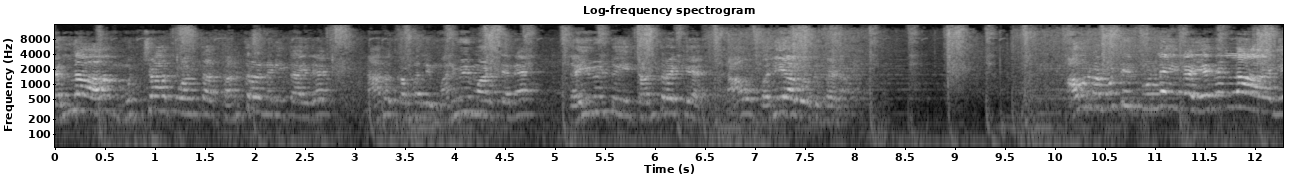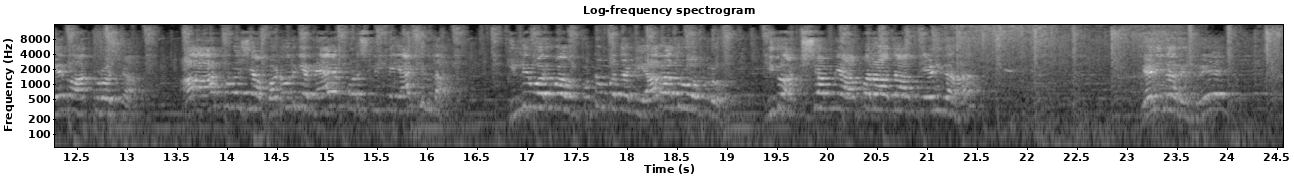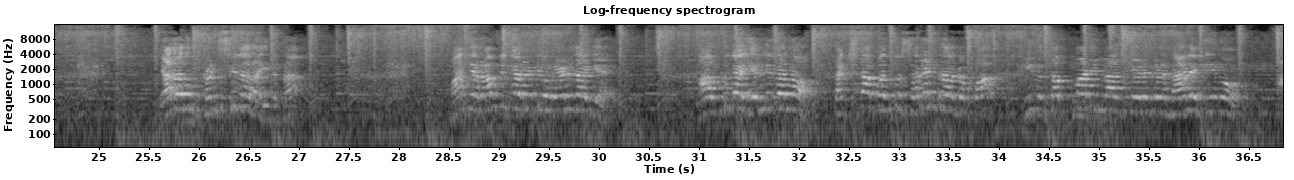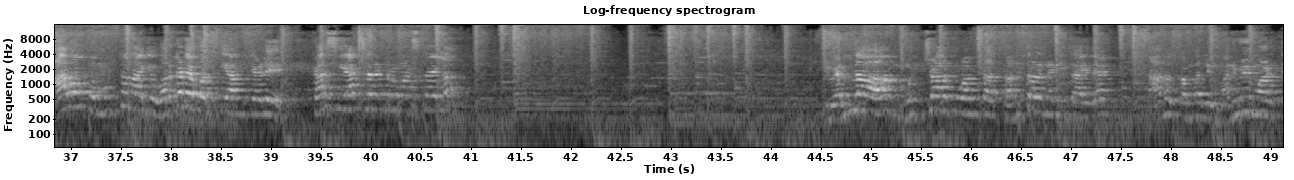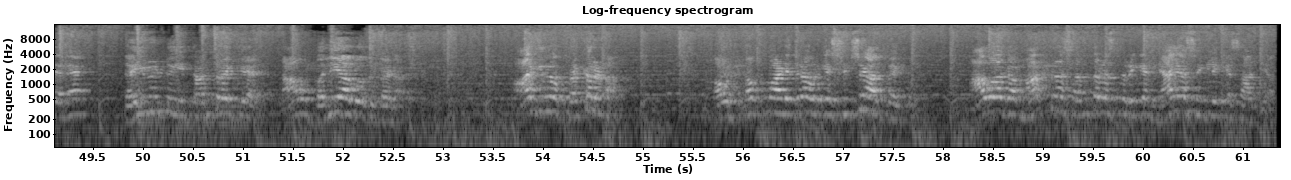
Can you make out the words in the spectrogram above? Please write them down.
ಇವೆಲ್ಲ ಮುಚ್ಚಾಕುವಂತ ತಂತ್ರ ನಡೀತಾ ಇದೆ. ನಾನು ತಮ್ಮಲ್ಲಿ ಮನವಿ ಮಾಡ್ತೇನೆ. ದಯವಿಟ್ಟು ಈ ತಂತ್ರಕ್ಕೆ ನಾವು ಬಲಿಯಾಗೋದು ಬೇಡ. ಅವ್ರನ್ನ ಮುಟ್ಟಿದ ಕೂಡಲೇ ಈಗ ಏನೆಲ್ಲ ಏನು ಆಕ್ರೋಶ, ಆ ಆಕ್ರೋಶ ಬಡವರಿಗೆ ನ್ಯಾಯ ಕೊಡಿಸ್ಲಿಕ್ಕೆ ಯಾಕಿಲ್ಲ? ಇಲ್ಲಿವರೆಗೂ ಅವ್ರ ಕುಟುಂಬದಲ್ಲಿ ಯಾರಾದ್ರೂ ಒಬ್ರು ಇದು ಅಕ್ಷಮ್ಯ ಅಪರಾಧ ಅಂತ ಹೇಳಿದಾರ? ಹೇಳಿದಾರೇನ್ರಿ? ಯಾರಾದ್ರೂ ಖಂಡಿಸಿದಾರ ಇದನ್ನ? ಮಾನ್ಯ ರಾಮಲಿಂಗಾರೆಡ್ಡಿ ಅವರು ಹೇಳಿದಾಗೆ ಆ ಹುಡುಗ ಎಲ್ಲಿದಾನೋ ತಕ್ಷಣ ಬಂದು ಸರೆಂಡರ್ ಆಗಪ್ಪ, ನೀನು ತಪ್ಪು ಮಾಡಿಲ್ಲ ಅಂತ ಹೇಳಿದ್ರೆ ನಾಳೆ ನೀನು ಆರೋಪ ಮುಕ್ತನಾಗಿ ಹೊರಗಡೆ ಬರ್ತೀಯ ಅಂತ ಹೇಳಿ ಕಸಿ ಯಾಕೆ ಸರೆಂಡರ್ ಮಾಡಿಸ್ತಾ ಇಲ್ಲ? ಇವೆಲ್ಲ ಮುಚ್ಚಾಕುವಂತ ತಂತ್ರ ನಡೀತಾ ಇದೆ. ನಾನು ತಮ್ಮಲ್ಲಿ ಮನವಿ ಮಾಡ್ತೇನೆ. ದಯವಿಟ್ಟು ಈ ತಂತ್ರಕ್ಕೆ ನಾವು ಬಲಿಯಾಗೋದು ಬೇಡ. ಆಗಿರೋ ಪ್ರಕರಣ, ಅವ್ರು ತಪ್ಪು ಮಾಡಿದ್ರೆ ಅವ್ರಿಗೆ ಶಿಕ್ಷೆ ಆಗ್ಬೇಕು. ಆವಾಗ ಮಾತ್ರ ಸಂತ್ರಸ್ತರಿಗೆ ನ್ಯಾಯ ಸಿಗ್ಲಿಕ್ಕೆ ಸಾಧ್ಯ.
